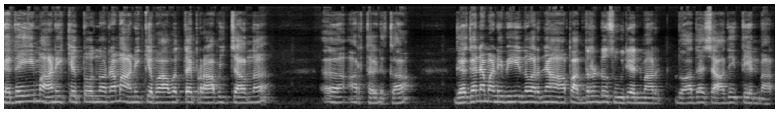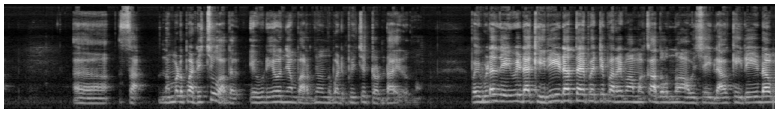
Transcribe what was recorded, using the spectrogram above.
ഗതൈ മാണിക്യത്വം എന്ന് പറഞ്ഞാൽ മാണിക്യഭാവത്തെ പ്രാപിച്ചാന്ന് അർത്ഥം എടുക്കുക ഗഗനമണിബി എന്ന് പറഞ്ഞാൽ ആ പന്ത്രണ്ട് സൂര്യന്മാർ ദ്വാദശാദിത്യന്മാർ. നമ്മൾ പഠിച്ചു അത്. എവിടെയോ ഞാൻ പറഞ്ഞു എന്ന് പഠിപ്പിച്ചിട്ടുണ്ടായിരുന്നു. അപ്പോൾ ഇവിടെ ദേവിയുടെ കിരീടത്തെ പറ്റി പറയുമ്പോൾ നമുക്ക് അതൊന്നും ആവശ്യമില്ല. ആ കിരീടം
